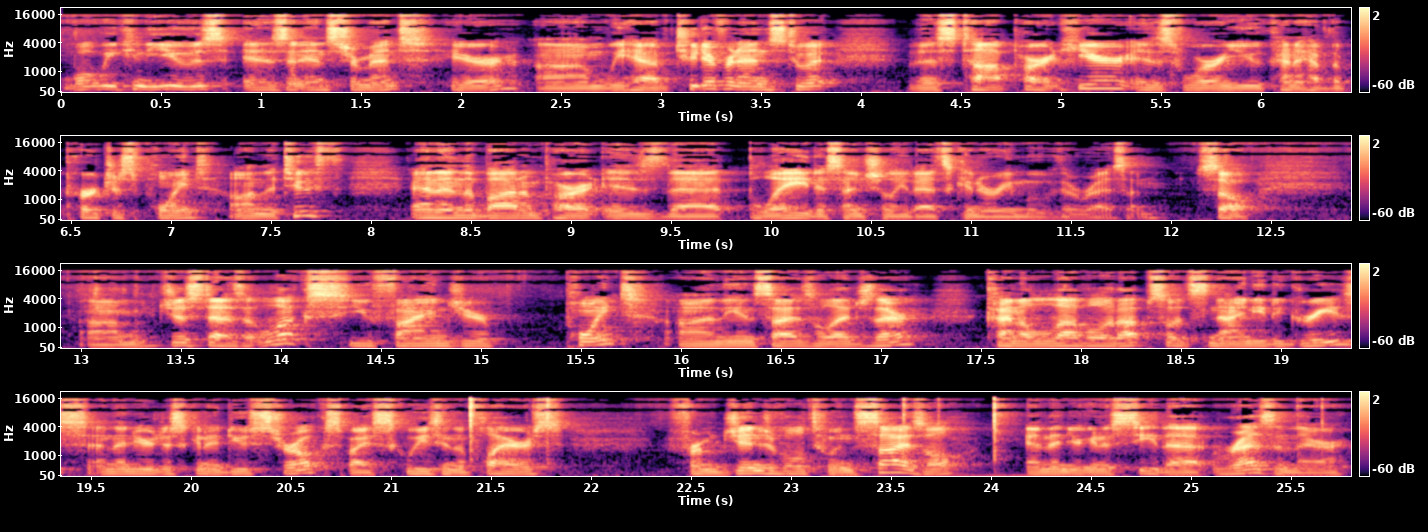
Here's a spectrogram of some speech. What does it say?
what we can use is an instrument here. Um, we have two different ends to it. This top part here is where you kind of have the purchase point on the tooth, and then the bottom part is that blade essentially that's going to remove the resin. So um, just as it looks, you find your point on the incisal the ledge there, kind of level it up so it's 90 degrees, and then you're just gonna do strokes by squeezing the pliers from gingival to incisal, and then you're gonna see that resin there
